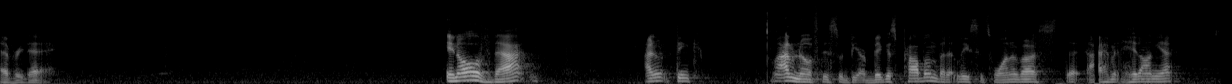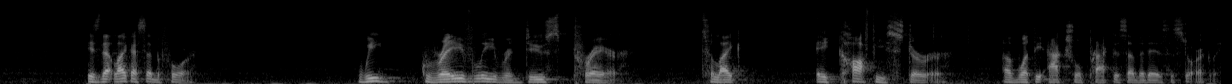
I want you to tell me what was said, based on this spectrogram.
Every day. In all of that, I don't think, I don't know if this would be our biggest problem, but at least it's one of us that I haven't hit on yet. Is that, like I said before, we gravely reduce prayer to like a coffee stirrer of what the actual practice of it is historically.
